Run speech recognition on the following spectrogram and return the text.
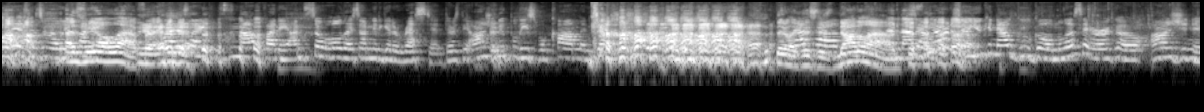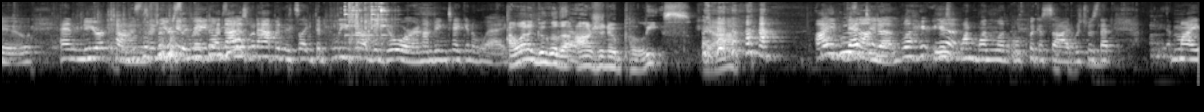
"No, it is. It's really As funny." we all laugh, right? I was like, it's not funny. I'm so old. I said, I'm going to get arrested. There's the ingenue police will come and get They're like, this is not they- allowed. so, so you can now Google Melissa Errico ingenue and New York Times, and you can read, and that is what happened. It's like the police are at the door, and I'm being taken away. I want to Google the So- ingenue police. yeah. I invented a well. Here, here's Yeah. one one little quick aside, which was that my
